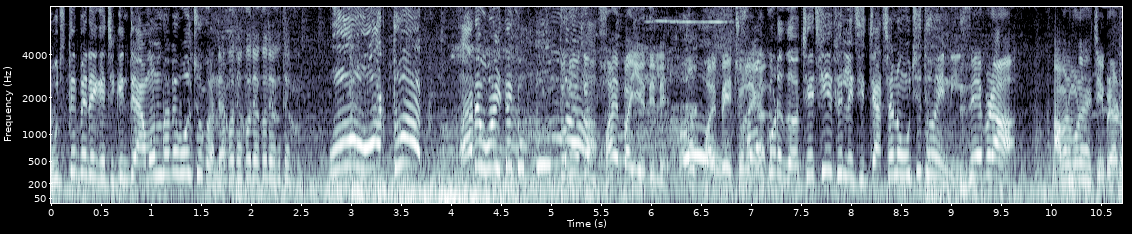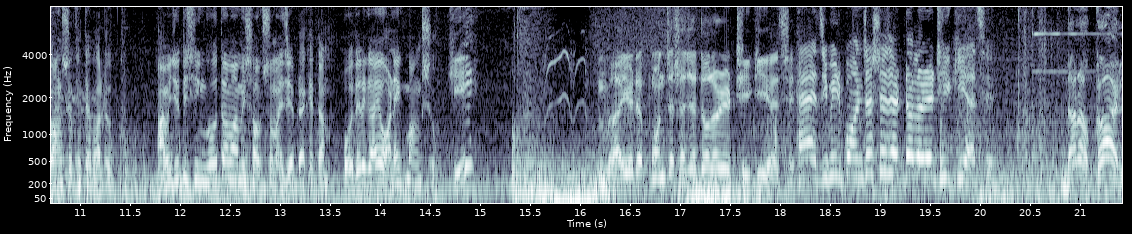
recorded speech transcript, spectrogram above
বুঝতে পেরে গেছি কিন্তু এমন ভাবে বলছো কেন? দেখো দেখো দেখো দেখো দেখো। ও অর্থক আরে ওই দেখো তুমি ওকে ভয় পাইয়ে দিলে। ও ভয় পেয়ে চলে গেল। করে দাও চেঁচিয়ে ফেলেছি চাচানো উচিত হয়নি। জেব্রা! আমার মনে হয় জেব্রার মাংস খেতে ভালো। আমি যদি সিংহ হতাম আমি সবসময় জেব্রা খেতাম। ওদের গায়ে অনেক মাংস। কি? ভাই এটা পঞ্চাশ হাজার ডলারের ঠিকই আছে। হ্যাঁ জিমির পঞ্চাশ হাজার ডলারে ঠিকই আছে। দাঁড়াও কার্ল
